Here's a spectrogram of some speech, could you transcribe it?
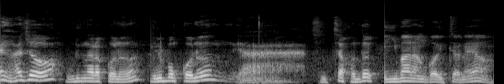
횡하죠. 우리나라 거는. 일본 거는, 야 진짜 건더기. 이만한 거 있잖아요.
